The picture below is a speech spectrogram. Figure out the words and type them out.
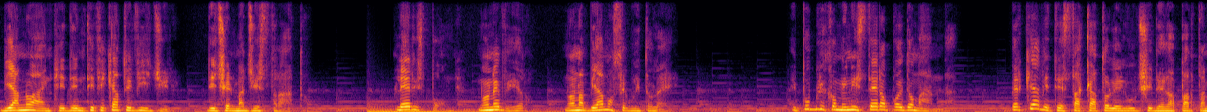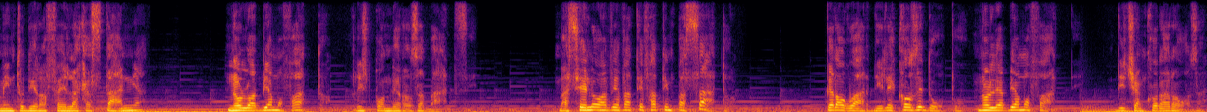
Vi hanno anche identificato i vigili, dice il magistrato. Lei risponde, non è vero, non abbiamo seguito lei. Il pubblico ministero poi domanda: perché avete staccato le luci dell'appartamento di Raffaella Castagna? Non lo abbiamo fatto, risponde Rosa Bazzi. Ma se lo avevate fatto in passato. Però guardi, le cose dopo non le abbiamo fatte, dice ancora Rosa.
